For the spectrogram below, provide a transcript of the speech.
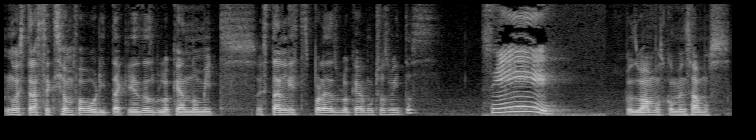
nuestra sección favorita que es desbloqueando mitos. ¿Están listos para desbloquear muchos mitos? Sí. Pues vamos, comenzamos.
